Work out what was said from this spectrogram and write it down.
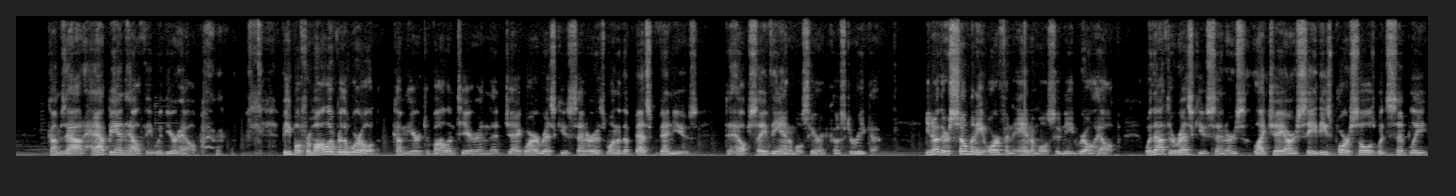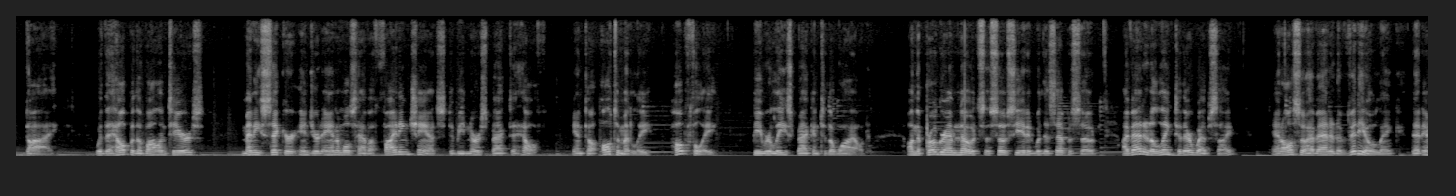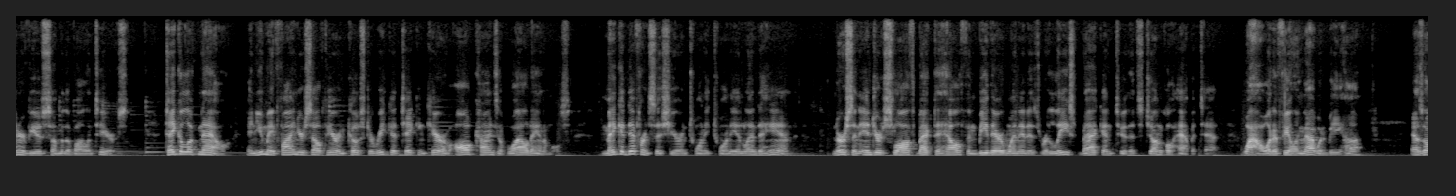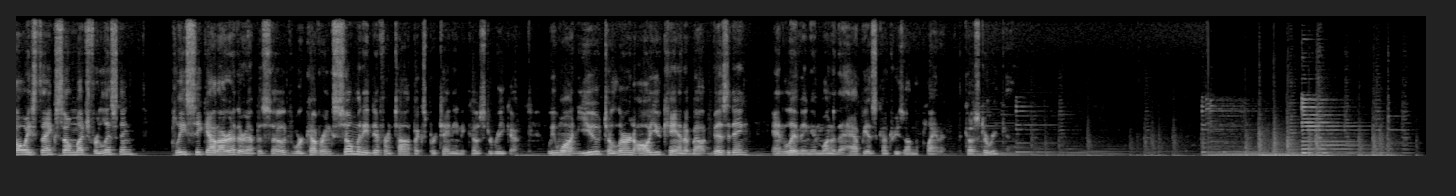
comes out happy and healthy with your help. People from all over the world come here to volunteer, and the Jaguar Rescue Center is one of the best venues to help save the animals here in Costa Rica. You know, there's so many orphaned animals who need real help. Without the rescue centers like JRC, these poor souls would simply die. With the help of the volunteers, many sick or injured animals have a fighting chance to be nursed back to health and to ultimately, hopefully, be released back into the wild. On the program notes associated with this episode, I've added a link to their website and also have added a video link that interviews some of the volunteers. Take a look now, and you may find yourself here in Costa Rica taking care of all kinds of wild animals. Make a difference this year in 2020 and lend a hand. Nurse an injured sloth back to health and be there when it is released back into its jungle habitat. Wow, what a feeling that would be, huh? As always, thanks so much for listening. Please seek out our other episodes. We're covering so many different topics pertaining to Costa Rica. We want you to learn all you can about visiting and living in one of the happiest countries on the planet, Costa Rica.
